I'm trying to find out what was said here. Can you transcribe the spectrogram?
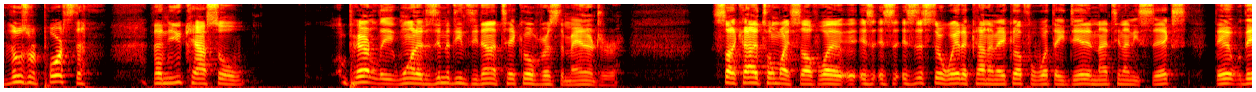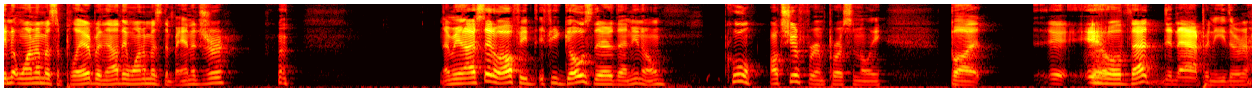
those reports that that Newcastle apparently wanted Zinedine Zidane to take over as the manager. So I kind of told myself, "What is is is this their way to kind of make up for what they did in 1996? They they didn't want him as a player, but now they want him as the manager." I mean, I said, well, if he if he goes there, then you know, cool. I'll cheer for him personally. But eh, ew, that didn't happen either.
